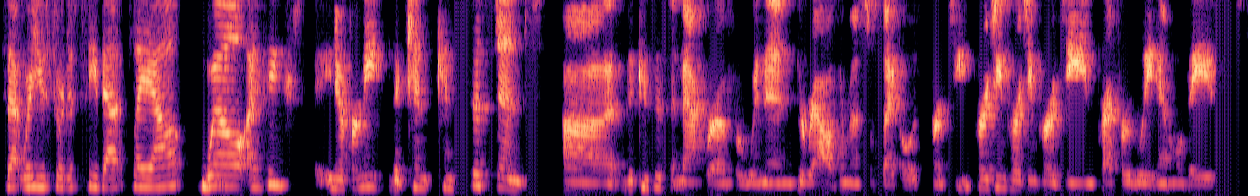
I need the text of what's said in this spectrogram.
Is that where you sort of see that play out? Well, I think you know, for me, the con- consistent uh, the consistent macro for women throughout their menstrual cycle is protein, protein, protein, protein, preferably animal based.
